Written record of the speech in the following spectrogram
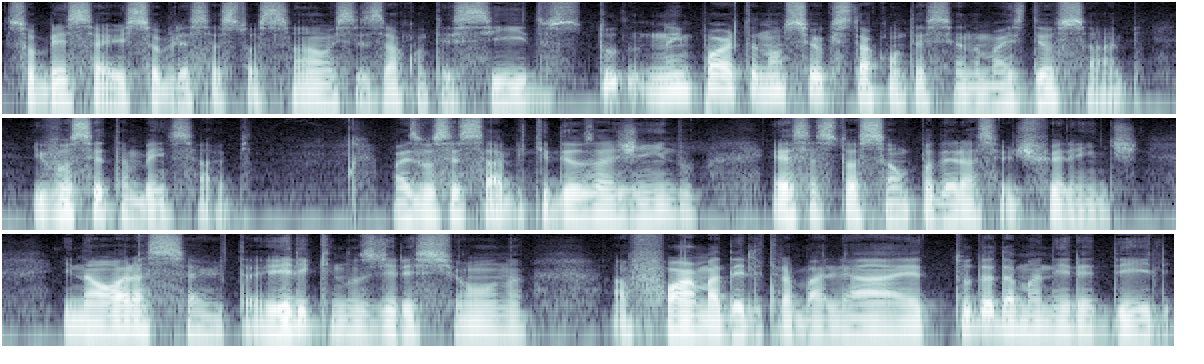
sobressair sobre essa situação, esses acontecidos. Tudo, não importa, não sei o que está acontecendo, mas Deus sabe. E você também sabe. Mas você sabe que Deus agindo, essa situação poderá ser diferente. E na hora certa, Ele que nos direciona, a forma dele trabalhar, é tudo da maneira dele.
